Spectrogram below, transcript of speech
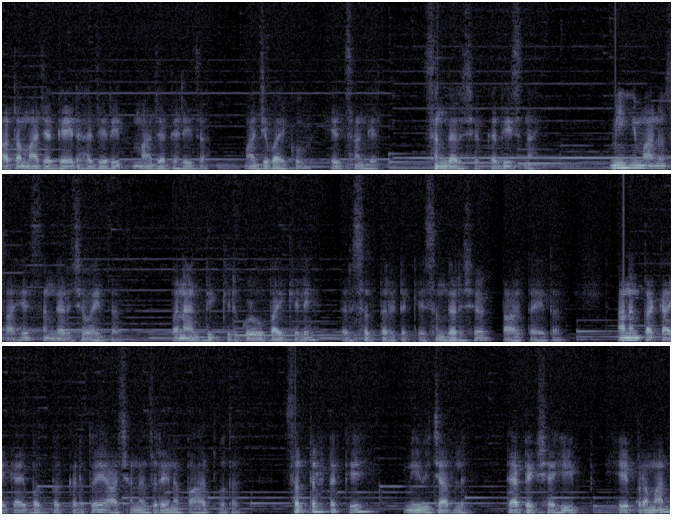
आता माझ्या गैरहजेरीत माझ्या घरी जा. माझी बायको हेच सांगेल. संघर्ष कधीच नाही. मीही माणूस आहे संघर्ष व्हायचाच पण अगदी किरकोळ उपाय केले तर सत्तर टक्के संघर्ष टाळता येतात. अनंता काय काय बकबक करतोय अशा नजरेनं पाहत होता. सत्तर टक्के मी विचारलं त्यापेक्षाही हे प्रमाण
